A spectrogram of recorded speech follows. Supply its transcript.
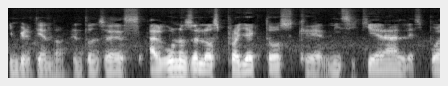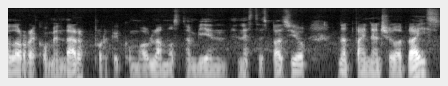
invirtiendo. Entonces, algunos de los proyectos que ni siquiera les puedo recomendar, porque como hablamos también en este espacio, not financial advice,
